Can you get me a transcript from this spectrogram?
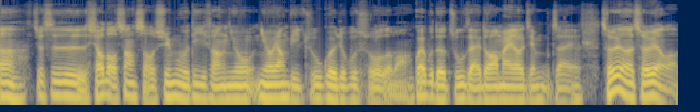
嗯，就是小岛上少畜牧的地方，牛牛羊比猪贵就不说了嘛，怪不得猪仔都要卖到柬埔寨。扯远了，扯远了。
